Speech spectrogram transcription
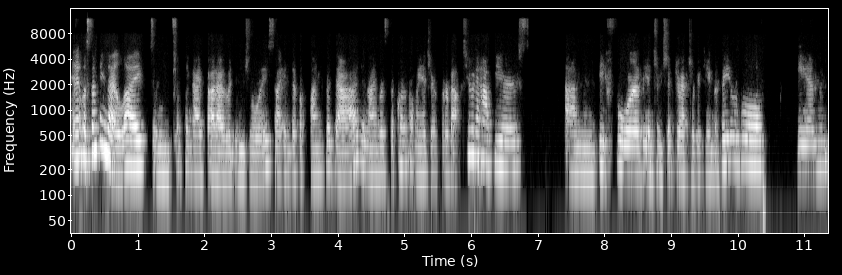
And it was something that I liked and something I thought I would enjoy. So I ended up applying for that. And I was the clinical manager for about two and a half years um, before the internship director became available. And,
